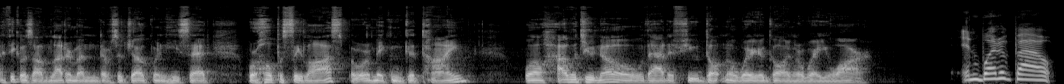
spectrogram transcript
I think it was on Letterman, there was a joke when he said, We're hopelessly lost, but we're making good time. Well, how would you know that if you don't know where you're going or where you are? And what about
